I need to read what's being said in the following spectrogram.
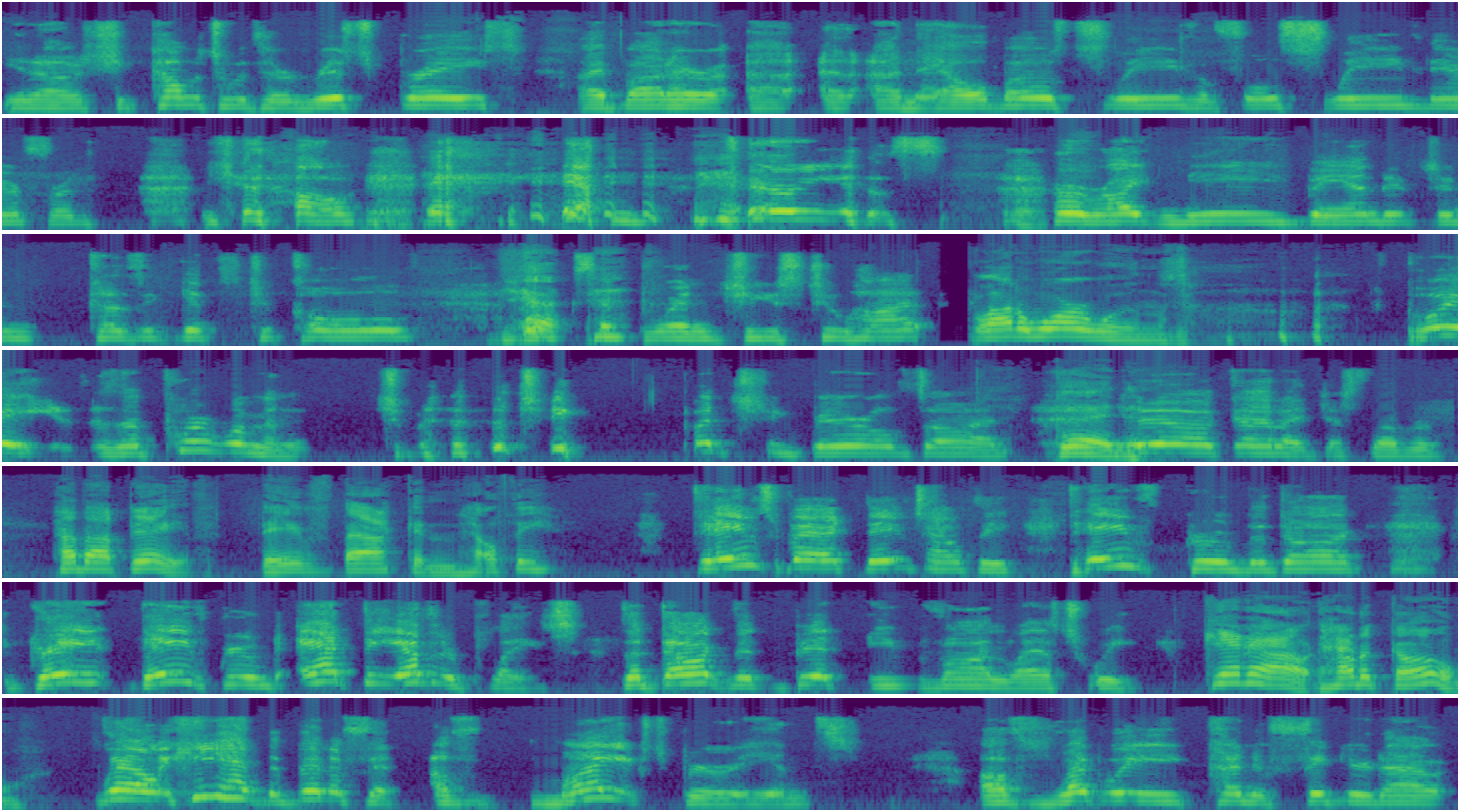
you know, she comes with her wrist brace. I bought her uh, an, an elbow sleeve, a full sleeve there for, you know, and various her right knee bandaging because it gets too cold. Yeah. Except when she's too hot A lot of war wounds. boy, the poor woman, she, she barrels on. Good. You know, God, I just love her. How about Dave? Dave back and healthy? Dave's back. Dave's healthy. Dave groomed the dog. Great. Dave groomed at the other place the dog that bit Yvonne last week. Get out. How'd it go? Well, he had the benefit of my experience of what we kind of figured out.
